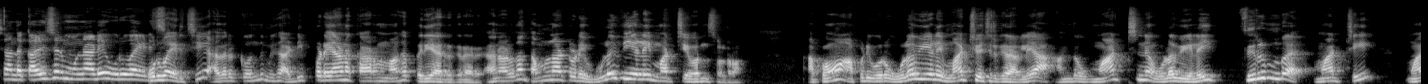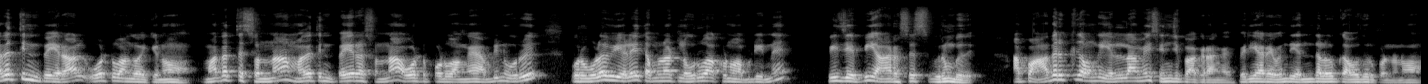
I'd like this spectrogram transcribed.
ஸோ அந்த கல்ச்சர் முன்னாடியே உருவாயிடுச்சு. உருவாயிருச்சு. அதற்கு வந்து மிக அடிப்படையான காரணமாக பெரியார் இருக்கிறாரு. அதனால தான் தமிழ்நாட்டுடைய உளவியலை மாற்றியவர்னு சொல்கிறோம் அப்போ அப்படி ஒரு உளவியலை மாற்றி வச்சிருக்கிறார் இல்லையா? அந்த மாற்றின உளவியலை திரும்ப மாற்றி மதத்தின் பெயரால் ஓட்டு வாங்க வைக்கணும். மதத்தை சொன்னா மதத்தின் பெயரை சொன்னா ஓட்டு போடுவாங்க அப்படின்னு ஒரு ஒரு உளவியலை தமிழ்நாட்டில் உருவாக்கணும் அப்படின்னு பிஜேபி ஆர்எஸ்எஸ் விரும்புது. அப்போ அதற்கு அவங்க எல்லாமே செஞ்சு பார்க்குறாங்க. பெரியாரை வந்து எந்த அளவுக்கு அவதூறு பண்ணணும்?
